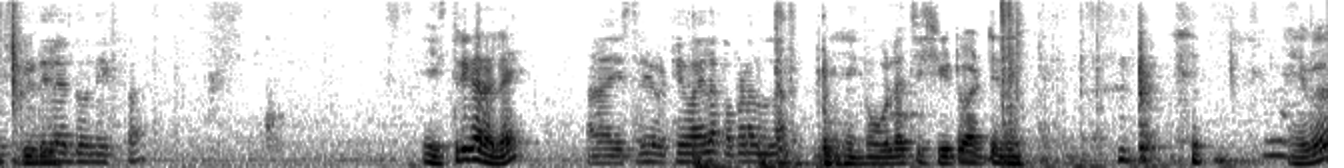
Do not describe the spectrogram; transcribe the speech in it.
इस्त्री दिलाय दोन एक्स्ट्रा इस्त्री करायला आहे? हा इस्त्री ठेवायला कपडा तुला. ओलाची शीट वाटते नाही हे बघ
